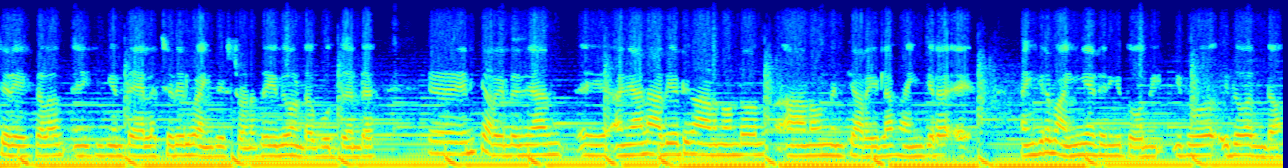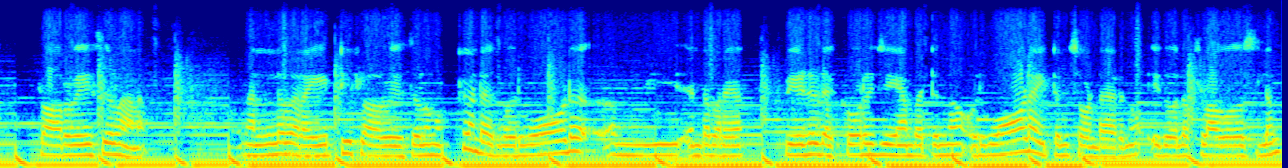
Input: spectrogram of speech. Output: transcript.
ചെടികളും. എനിക്ക് ഇങ്ങനത്തെ ഇലച്ചെടികൾ ഭയങ്കര ഇഷ്ടമാണ്. അപ്പോൾ ഇത് ബുദ്ധന്റെ ഏർ എനിക്കറിയില്ല. ഞാൻ ഞാൻ ആദ്യമായിട്ട് കാണുന്നുണ്ടോ ആണോ എന്ന് എനിക്കറിയില്ല. ഭയങ്കര ഭയങ്കര ഭംഗിയായിട്ട് എനിക്ക് തോന്നി. ഇത് ഇത് കണ്ടോ? ഫ്ലവർ വേസുകളാണ് നല്ല വെറൈറ്റി ഫ്ലവർ വേസുകളും ഒക്കെ ഉണ്ടായിരുന്നു. ഒരുപാട് എന്താ പറയുക വീട് ഡെക്കോർ ചെയ്യാൻ പറ്റുന്ന ഒരുപാട് ഐറ്റംസ് ഉണ്ടായിരുന്നു. ഇതുപോലെ ഫ്ലവേഴ്സിലും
